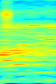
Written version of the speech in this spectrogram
আমাদের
